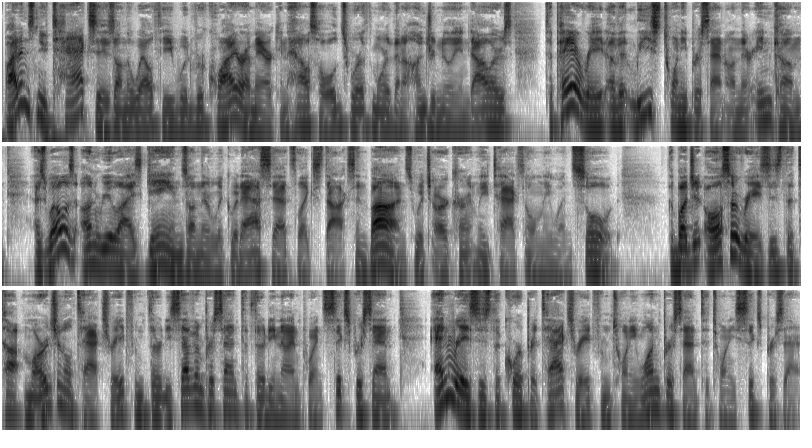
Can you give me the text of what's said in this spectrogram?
Biden's new taxes on the wealthy would require American households worth more than $100 million to pay a rate of at least 20% on their income, as well as unrealized gains on their liquid assets like stocks and bonds, which are currently taxed only when sold. The budget also raises the top marginal tax rate from 37% to 39.6% and raises the corporate tax rate from 21% to 26%.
